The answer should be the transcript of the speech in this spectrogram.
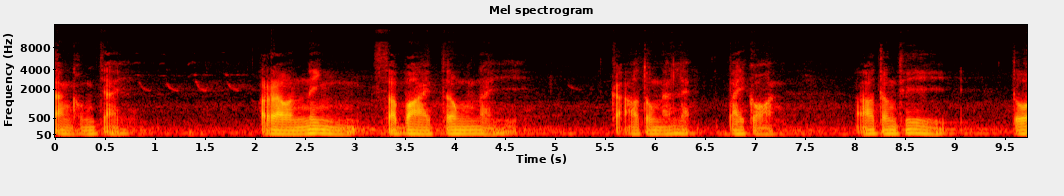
ตั้งของใจ เรานิ่งสบายตรงไหน ก็เอาตรงนั้นแหละ ไปก่อน เอาตรงที่ตัว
